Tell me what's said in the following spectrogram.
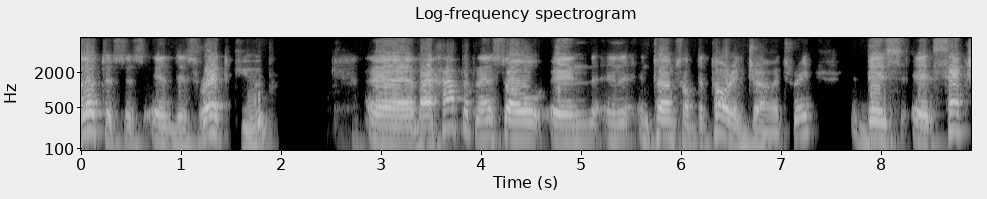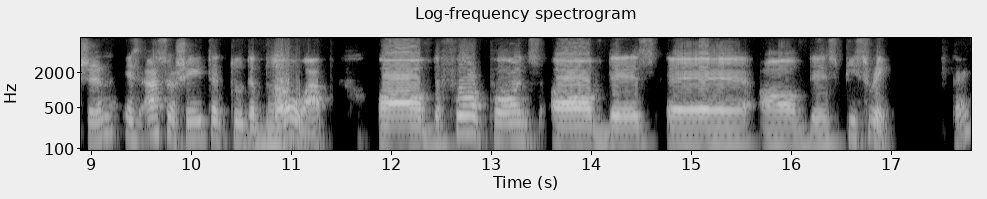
vertices in this red cube by hyperplane. So in, in, in, terms of the toric geometry, this uh, section is associated to the blow up of the four points of this, uh, of this P3, okay?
